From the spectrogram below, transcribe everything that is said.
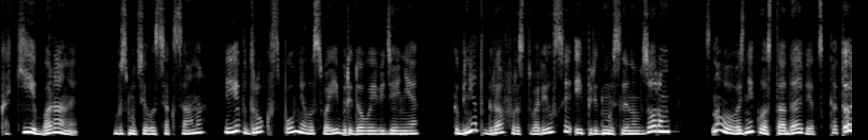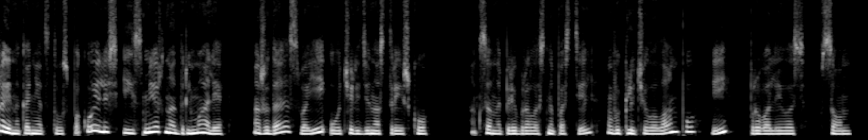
«Какие бараны?» — возмутилась Оксана и вдруг вспомнила свои бредовые видения. Кабинет граф растворился, и перед мысленным взором снова возникло стадо овец, которые наконец-то успокоились и смирно дремали, ожидая своей очереди на стрижку. Оксана перебралась на постель, выключила лампу и провалилась в сон.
